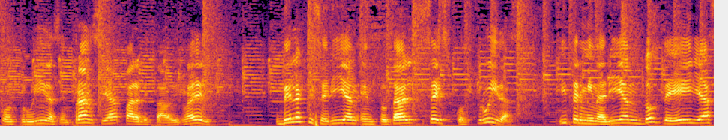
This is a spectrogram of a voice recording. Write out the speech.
construidas en Francia para el Estado de Israel de las que serían en total seis construidas y terminarían dos de ellas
